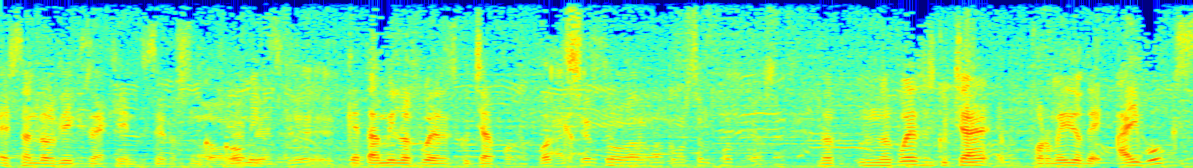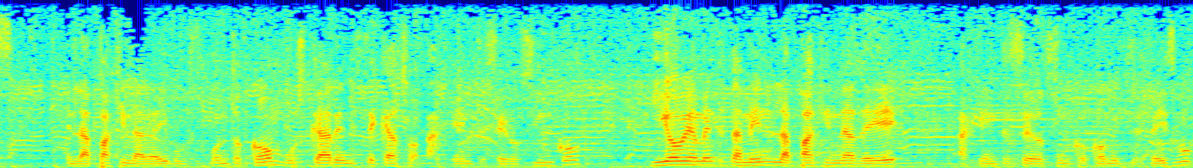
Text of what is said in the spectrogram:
están los geeks de Agente 05 Comics, que también los puedes escuchar por Ah, podcast. cierto, ¿cómo está el podcast? Nos, nos puedes escuchar por medio de iBooks, en la página de iBooks.com, buscar en este caso Agente 05 y obviamente también en la página de Agente 05 Comics de Facebook.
